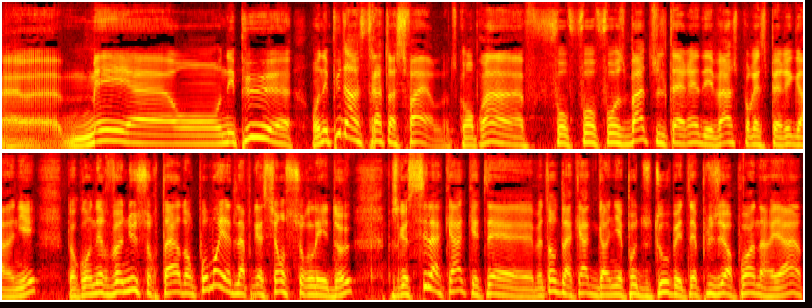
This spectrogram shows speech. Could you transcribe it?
euh, mais euh, on n'est plus, on n'est plus dans la stratosphère. Tu comprends? Faut, faut, faut se battre sur le terrain des vaches pour espérer gagner. Donc on est revenu sur terre. Donc pour moi, il y a de la pression sur les deux. Parce que si la CAQ était, mettons que la CAQ gagnait pas du tout, et était plusieurs points en arrière,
